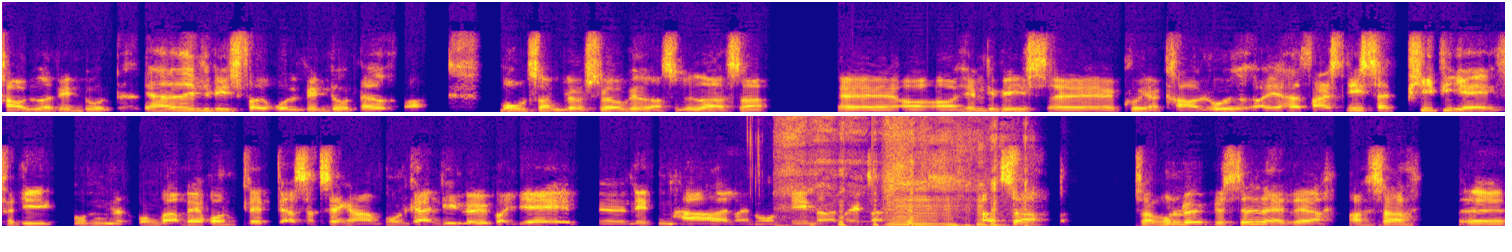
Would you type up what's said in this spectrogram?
kravle ud af vinduet. Jeg havde heldigvis fået rullet vinduet ned, og motoren blev slukket og så videre, så Øh, og, og heldigvis øh, kunne jeg kravle ud, og jeg havde faktisk lige sat Pippi af, fordi hun, hun var med rundt lidt der, så tænker jeg, hun gerne lige løbe og jage øh, lidt en hare eller nogle hænder eller et eller andet. og så, så hun løb ved siden af der, og så øh,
